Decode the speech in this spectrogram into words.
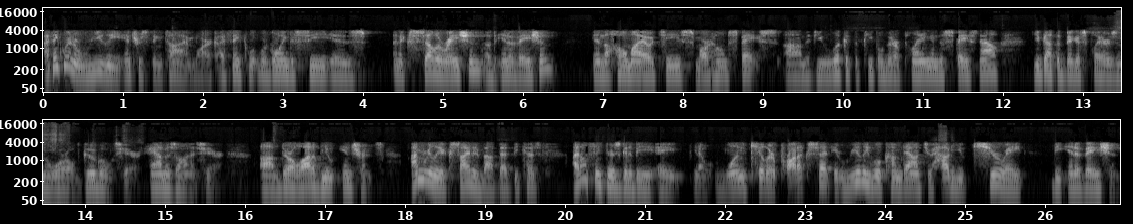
I think we're in a really interesting time, Mark. I think what we're going to see is an acceleration of innovation in the home IoT smart home space. Um, if you look at the people that are playing in this space now, you've got the biggest players in the world. Google is here, Amazon is here. Um, there are a lot of new entrants. I'm really excited about that because I don't think there's going to be a you know one killer product set. It really will come down to how do you curate the innovation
